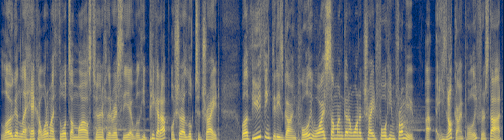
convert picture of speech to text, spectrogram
Logan Lehecka, what are my thoughts on Miles Turner for the rest of the year? Will he pick it up or should I look to trade? Well, if you think that he's going poorly, why is someone going to want to trade for him from you? Uh, he's not going poorly for a start.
